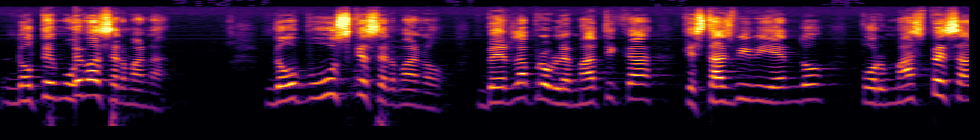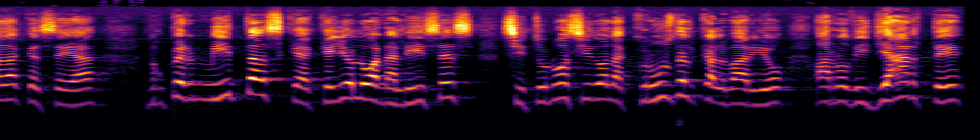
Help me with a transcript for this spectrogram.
No te muevas, hermana. No busques, hermano, ver la problemática que estás viviendo, por más pesada que sea. No permitas que aquello lo analices si tú no has ido a la cruz del Calvario, a arrodillarte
